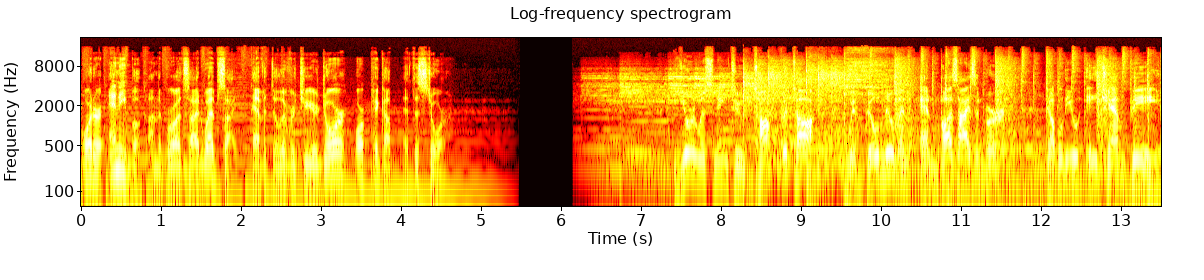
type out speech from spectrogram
Order any book on the Broadside website, have it delivered to your door, or pick up at the store. You're listening to Talk the Talk with Bill Newman and Buzz Eisenberg, WHMP.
